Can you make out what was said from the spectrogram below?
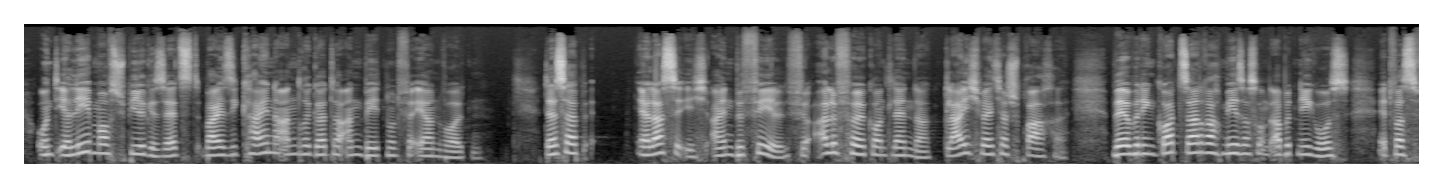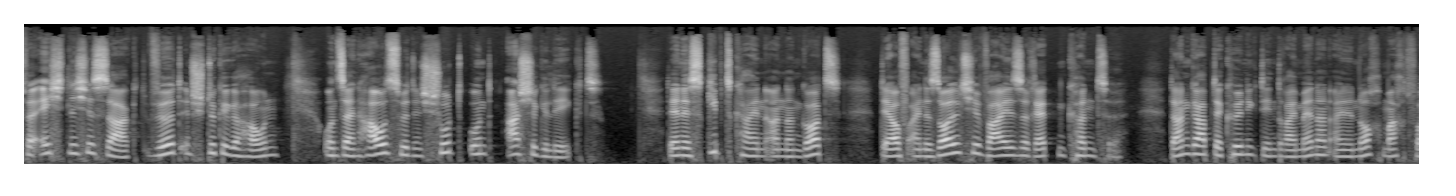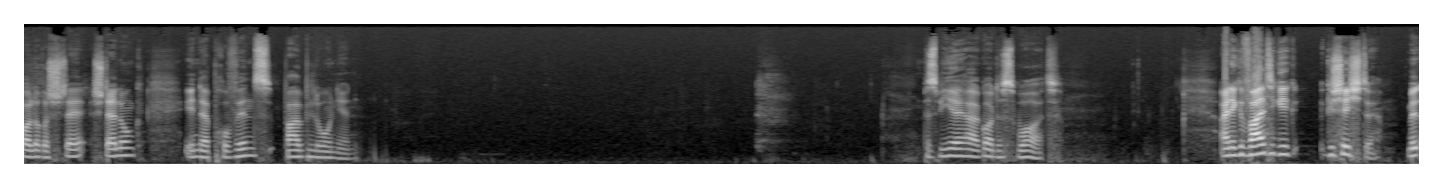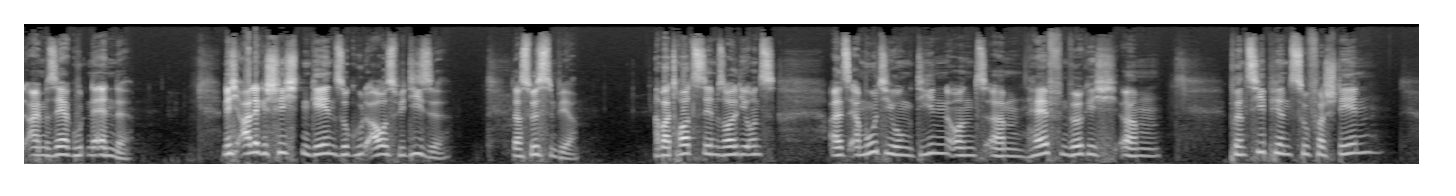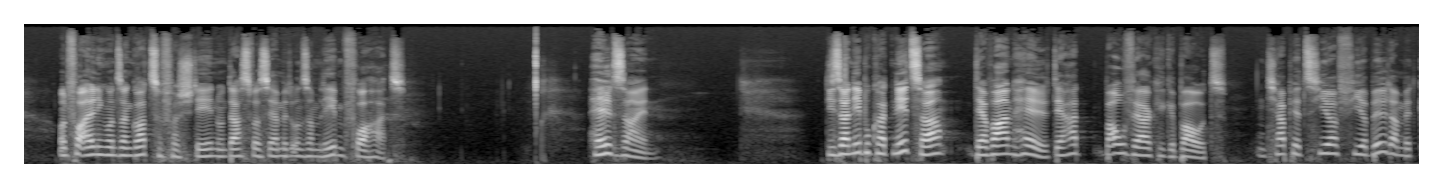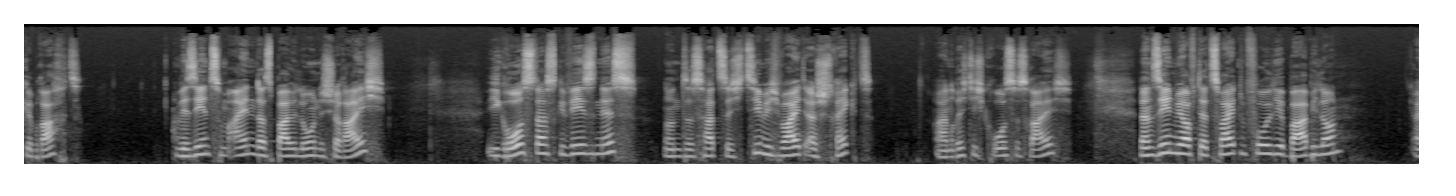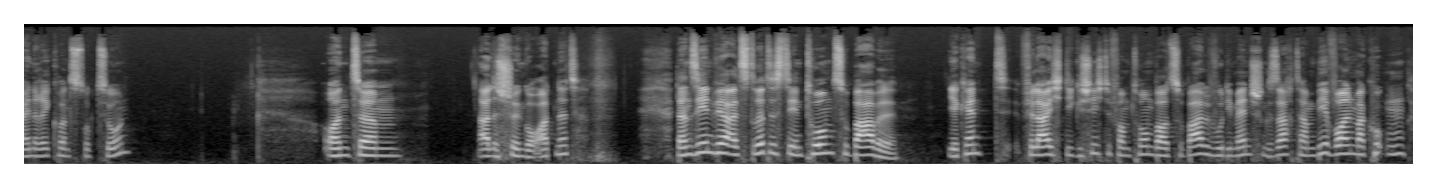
und ihr Leben aufs Spiel gesetzt, weil sie keine andere Götter anbeten und verehren wollten. Deshalb erlasse ich einen Befehl für alle Völker und Länder, gleich welcher Sprache. Wer über den Gott Sadrach, Mesas und Abednegos etwas Verächtliches sagt, wird in Stücke gehauen und sein Haus wird in Schutt und Asche gelegt. Denn es gibt keinen anderen Gott, der auf eine solche Weise retten könnte. Dann gab der König den drei Männern eine noch machtvollere Stellung in der Provinz Babylonien. Bis hierher Gottes Wort. Eine gewaltige Geschichte mit einem sehr guten Ende. Nicht alle Geschichten gehen so gut aus wie diese, das wissen wir. Aber trotzdem soll die uns als Ermutigung dienen und ähm, helfen, wirklich ähm, Prinzipien zu verstehen und vor allen Dingen unseren Gott zu verstehen und das, was er mit unserem Leben vorhat. Held sein. Dieser Nebukadnezar, der war ein Held, der hat Bauwerke gebaut. Und ich habe jetzt hier vier Bilder mitgebracht. Wir sehen zum einen das babylonische Reich, wie groß das gewesen ist. Und es hat sich ziemlich weit erstreckt. Ein richtig großes Reich. Dann sehen wir auf der zweiten Folie Babylon, eine Rekonstruktion. Und ähm, alles schön geordnet. Dann sehen wir als drittes den Turm zu Babel. Ihr kennt vielleicht die Geschichte vom Turmbau zu Babel, wo die Menschen gesagt haben, wir wollen mal gucken,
